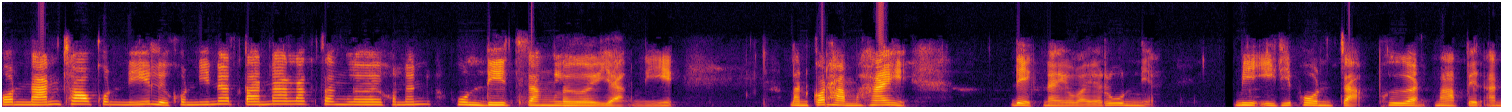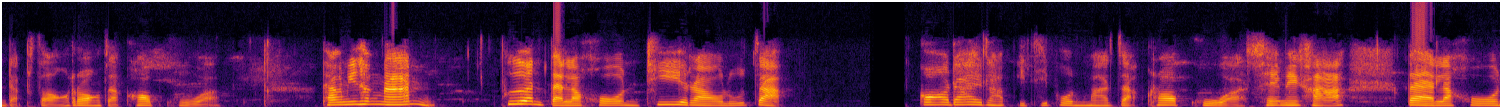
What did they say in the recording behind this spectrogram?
คนนั้นชอบคนนี้หรือคนนี้หน้าตาน่ารักจังเลย คนนั้นหุ่นดีจังเลยอย่างนี้ มันก็ทำให้เด็กในวัยรุ่นเนี่ย มีอิทธิพลจากเพื่อนมาเป็นอันดับสองรองจากครอบครัว ทั้งนี้ทั้งนั้น พื่อนแต่ละคนที่เรารู้จัก ก็ได้รับอิทธิพลมาจากครอบครัวใช่ไหมคะ แต่ละคน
